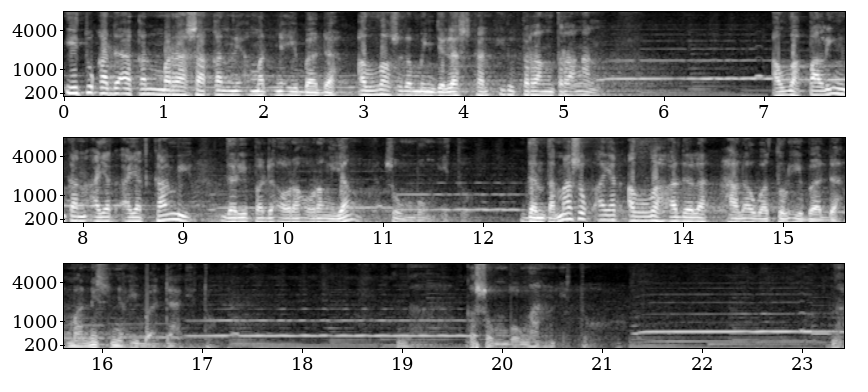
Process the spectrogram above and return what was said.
Itu kada akan merasakan nikmatnya ibadah. Allah sudah menjelaskan itu terang-terangan. Allah palingkan ayat-ayat kami daripada orang-orang yang sombong itu dan termasuk ayat Allah adalah halawatul ibadah manisnya ibadah itu. Nah kesombongan itu. Nah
